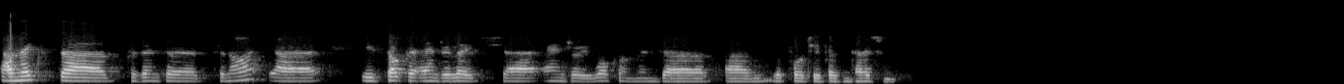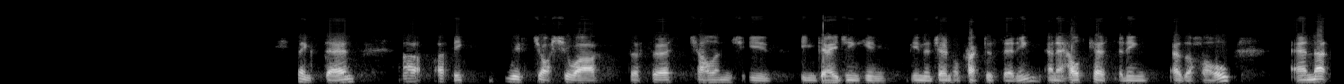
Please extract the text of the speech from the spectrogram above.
our next uh, presenter tonight uh, is Dr. Andrew Leach. Uh, Andrew, welcome and uh, um, look forward to your presentation. Thanks, Dan. Uh, I think with Joshua, the first challenge is engaging him in a general practice setting and a healthcare setting as a whole. And that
